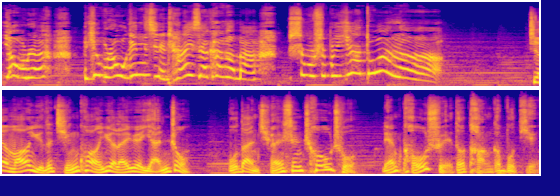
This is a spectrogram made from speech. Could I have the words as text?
要不然要不然我给你检查一下看看吧，是不是被压断了？见王宇的情况越来越严重，不但全身抽搐，连口水都淌个不停，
